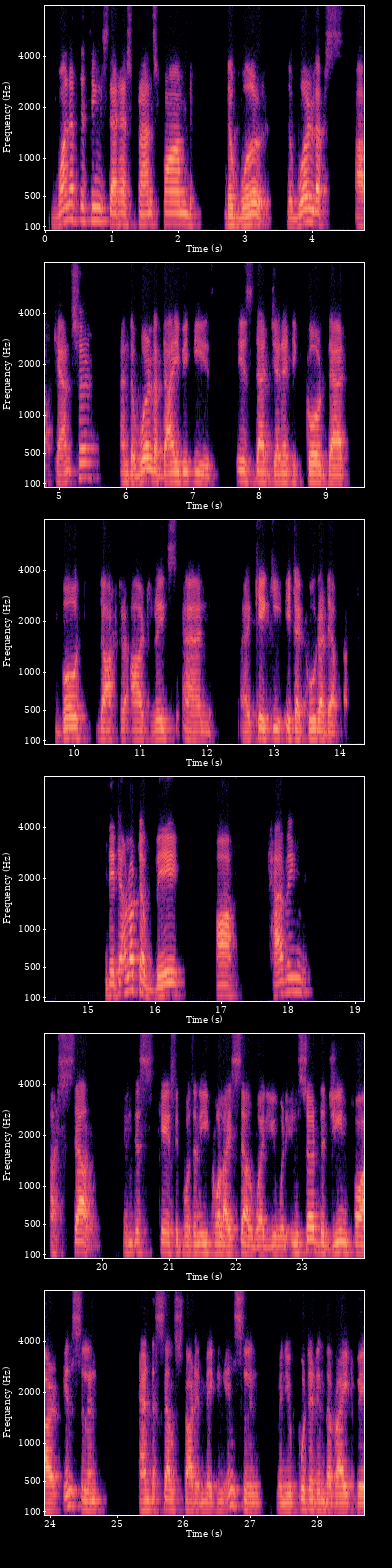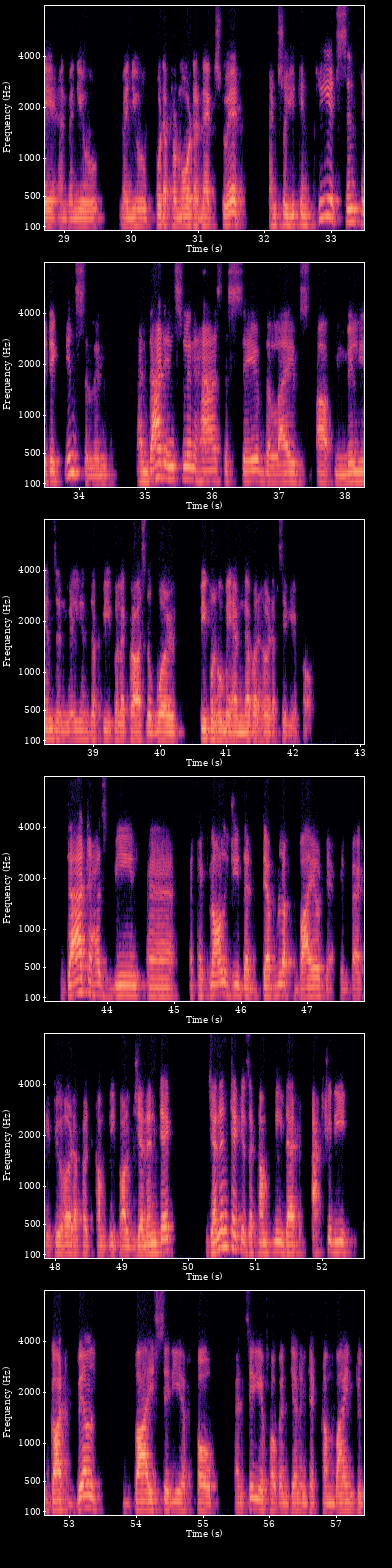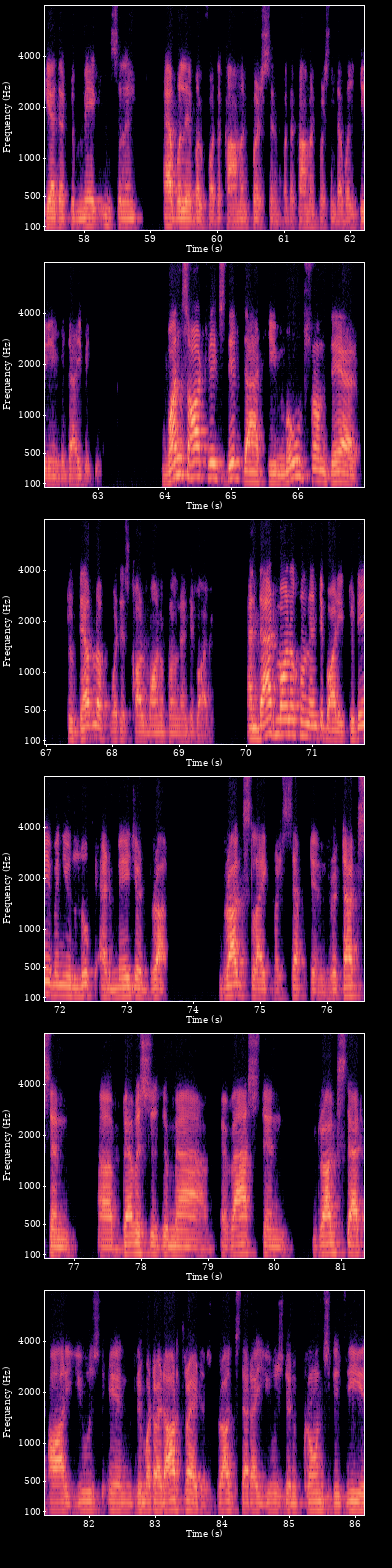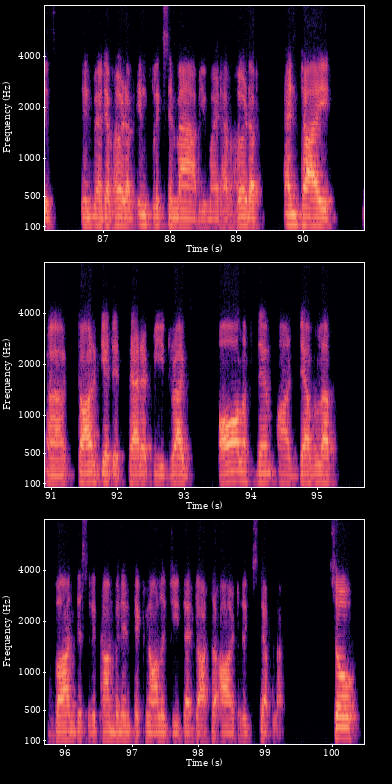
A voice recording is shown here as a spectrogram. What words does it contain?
one of the things that has transformed the world, the world of, of cancer and the world of diabetes, is that genetic code that both Dr. Art Riggs and Keiichi Itakura developed. They developed a way of having a cell. In this case, it was an E. coli cell where you would insert the gene for insulin and the cell started making insulin when you put it in the right way and when you when you put a promoter next to it. And so you can create synthetic insulin, and that insulin has to save the lives of millions and millions of people across the world, people who may have never heard of Hope. That has been a, a technology that developed biotech. In fact, if you heard of a company called Genentech, Genentech is a company that actually got built by City of Hope, and City of Hope and Genentech combined together to make insulin available for the common person, for the common person that was dealing with diabetes. Once Art did that, he moved from there to develop what is called monoclonal antibody. And that monoclonal antibody, today, when you look at major drugs, drugs like Herceptin, Rituxan, uh, bevacizumab, Avastin, drugs that are used in rheumatoid arthritis, drugs that are used in Crohn's disease, you might have heard of infliximab. You might have heard of anti-targeted uh, therapy drugs. All of them are developed by this recombinant technology that Dr. Art Riggs developed. So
